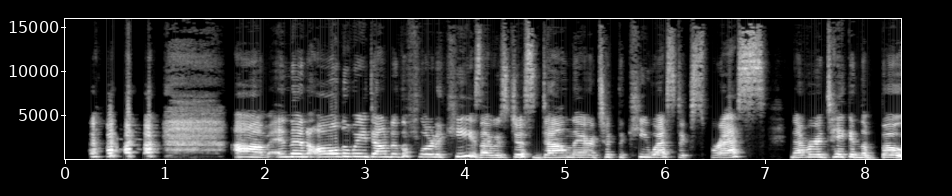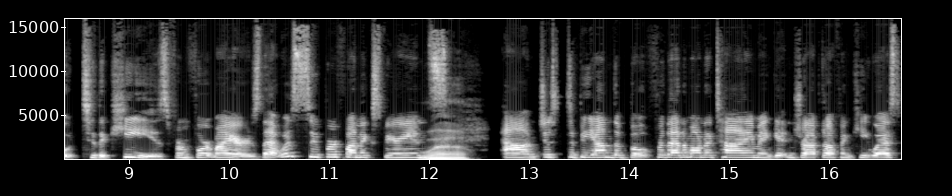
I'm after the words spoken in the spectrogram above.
um, and then all the way down to the Florida Keys. I was just down there, took the Key West Express. Never had taken the boat to the Keys from Fort Myers. That was super fun experience. Wow um, just to be on the boat for that amount of time and getting dropped off in Key West.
